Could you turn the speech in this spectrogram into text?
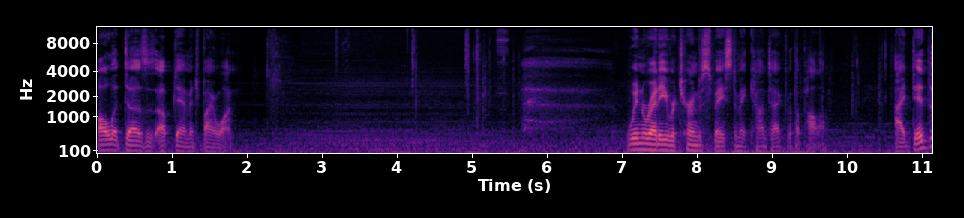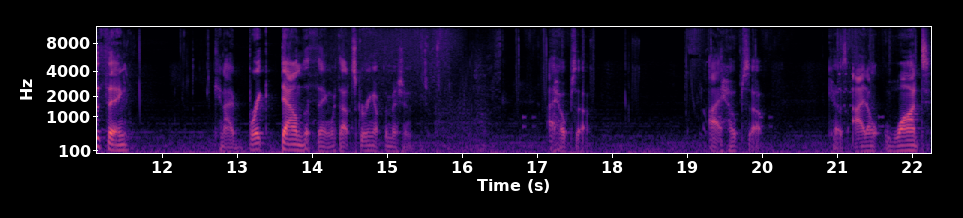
All it does is up damage by one. When ready, return to space to make contact with Apollo. I did the thing. Can I break down the thing without screwing up the mission? I hope so. I hope so. Because I don't want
